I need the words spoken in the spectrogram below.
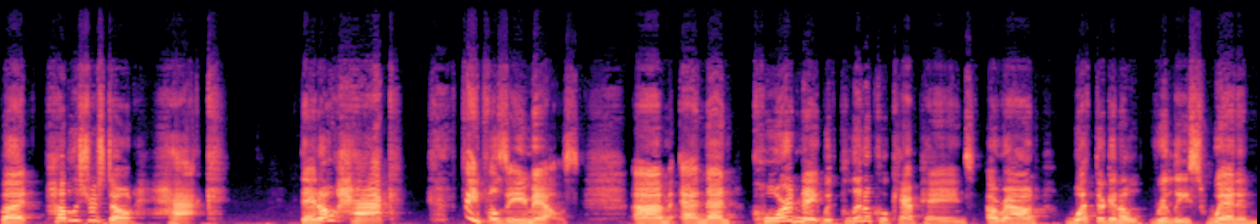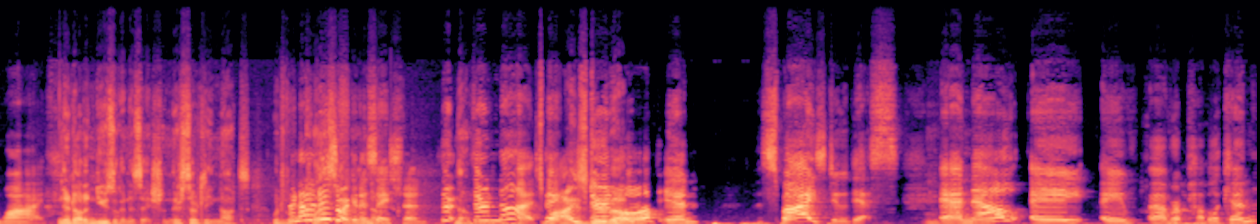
But publishers don't hack. They don't hack people's emails. Um, and then coordinate with political campaigns around what they're going to release when and why. They're not a news organization. They're certainly not. wouldn't They're not a news classified- no. organization. They're, No. they're not. Spies they, do, they're though. involved in spies do this, and now a a, uh Republican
